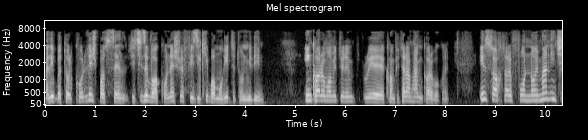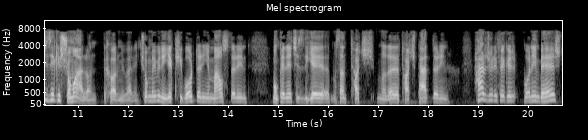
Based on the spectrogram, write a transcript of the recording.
ولی به طور کلیش با سن... یه چیز واکنش و فیزیکی با محیطتون میدین. این کار رو ما می‌تونیم روی کامپیوتر هم همین کار بکنیم. این ساختار فون نویمن این چیزیه که شما الان به کار می‌برین. چون می‌بینین یه کیبورد دارین یه ماوس دارین ممکنه یه چیز دیگه مثلا تاچ مدل تاچ پد دارین. هر جوری فکر کنین بهش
